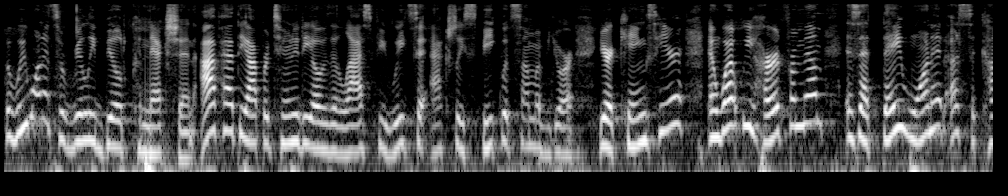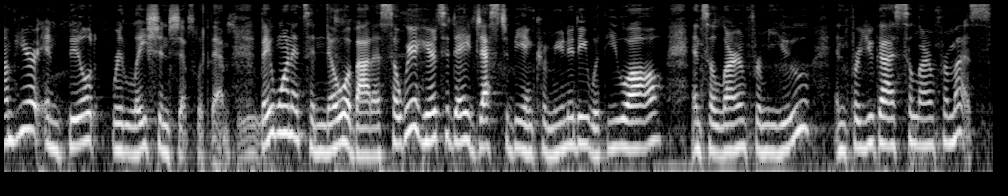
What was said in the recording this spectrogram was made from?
But we wanted to really build connection. I've had the opportunity over the last few weeks to actually speak with some of your, your kings here. And what we heard from them is that they wanted us to come here and build relationships with them. They wanted to know about us. So we're here today just to be in community with you all and to learn from you and for you guys to learn from us.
